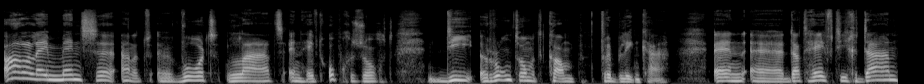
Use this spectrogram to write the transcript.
allerlei mensen aan het woord laat... en heeft opgezocht die rondom het kamp Treblinka. En dat heeft hij gedaan.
